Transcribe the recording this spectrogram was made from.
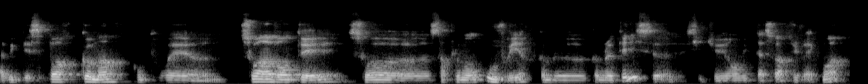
avec des sports communs qu'on pourrait euh, soit inventer, soit euh, simplement ouvrir, comme le, comme le tennis. Si tu as envie de t'asseoir, tu joues avec moi.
